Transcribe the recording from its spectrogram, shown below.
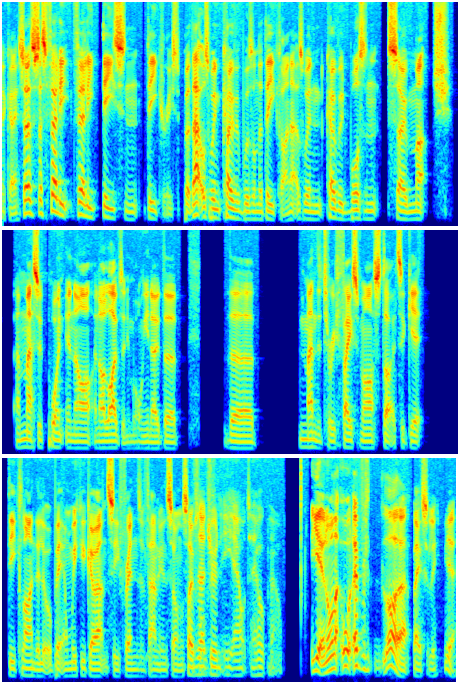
Okay, so that's, that's fairly fairly decent decrease, but that was when COVID was on the decline. That was when COVID wasn't so much a massive point in our in our lives anymore. You know, the the mandatory face mask started to get declined a little bit, and we could go out and see friends and family and so on and so Was forth. that during Eat Out to help out? Yeah, and all that, all, everything like that, basically. Yeah.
